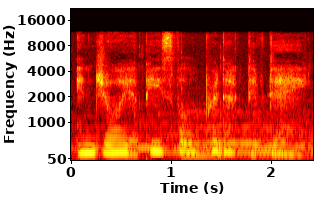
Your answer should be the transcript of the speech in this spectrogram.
Enjoy a peaceful, productive day.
